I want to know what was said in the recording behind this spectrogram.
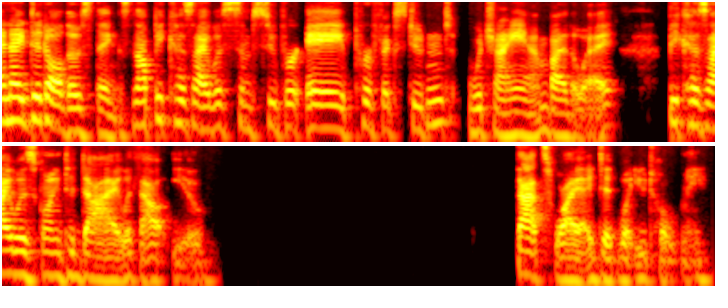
And I did all those things, not because I was some super A perfect student, which I am, by the way, because I was going to die without you. That's why I did what you told me,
